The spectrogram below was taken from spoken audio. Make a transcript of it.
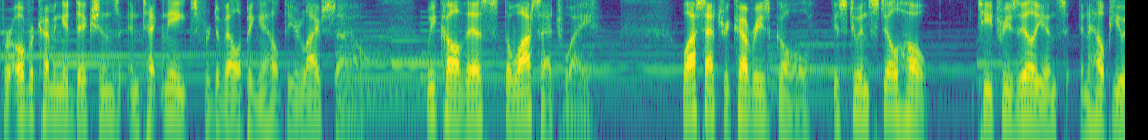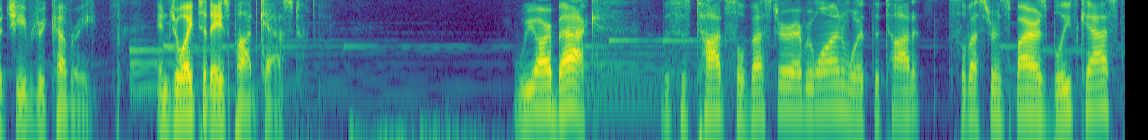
for overcoming addictions and techniques for developing a healthier lifestyle. We call this the Wasatch Way. Wasatch Recovery's goal is to instill hope, teach resilience, and help you achieve recovery. Enjoy today's podcast. We are back. This is Todd Sylvester, everyone, with the Todd Sylvester Inspires Belief Cast.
